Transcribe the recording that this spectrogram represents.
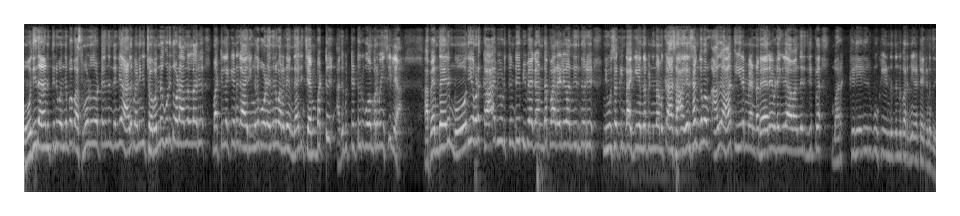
മോദി ദാനത്തിന് വന്നപ്പോൾ ഭസ്മോണ് തൊട്ടെന്നുണ്ടെങ്കിൽ ആൾ വേണമെങ്കിൽ ചുവന്ന കുറി തൊടാന്നുള്ള ഒരു മട്ടിലൊക്കെയാണ് കാര്യങ്ങൾ പോണേന്ന് പറയുന്നത് എന്തായാലും ചെമ്പട്ട് അത് വിട്ടിട്ട് ഒരു കോംപ്രമൈസ് ഇല്ല. അപ്പൊ എന്തായാലും മോദി അവിടെ കാവ്യ കൊടുത്തിട്ടുണ്ട്. വിവേകാനന്ദ പാറയിൽ വന്നിരുന്ന ഒരു ന്യൂസ് ഒക്കെ ഉണ്ടാക്കി എന്നാൽ പിന്നെ നമുക്ക് ആ സാഗര സംഗമം അത് ആ തീരം വേണ്ട. വേറെ എവിടെയെങ്കിലും ആ വന്നിരുന്നിട്ട് ഇപ്പൊ വർക്കലയിൽ ഒരു ഗുഹയുണ്ടെന്ന് പറഞ്ഞു കേട്ടേക്കണത്.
